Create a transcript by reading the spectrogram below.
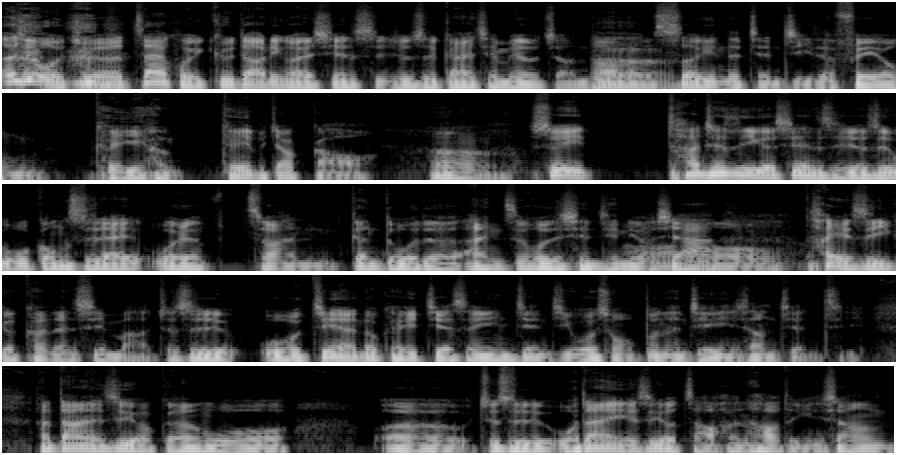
而且我觉得再回 Q 到另外的现实，就是刚才前面有讲到，摄影的剪辑的费用可以很可以比较高，嗯，所以。它就是一个现实，就是我公司在为了转更多的案子或者现金流下，它也是一个可能性嘛。就是我既然都可以接声音剪辑，为什么不能接影像剪辑？那当然是有跟我呃，就是我当然也是有找很好的影像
